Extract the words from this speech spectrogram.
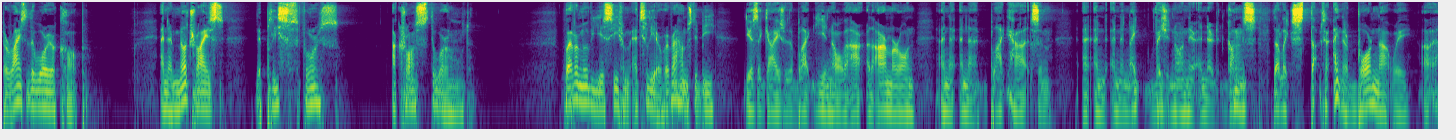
But Rise of the Warrior Cop and they militarized the police force across the world. Whatever movie you see from Italy or wherever happens to be, there's the guys with the black gear and all the, ar- the armor on and the, and the black hats and, and, and the night vision on there and their guns. They're like stuck. I think they're born that way. Uh,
